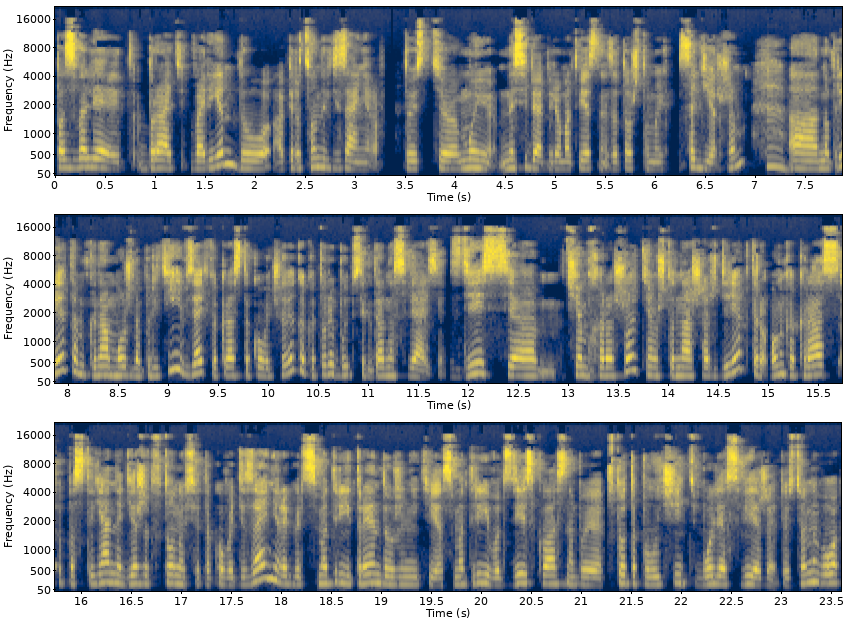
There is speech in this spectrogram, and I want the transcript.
позволяет брать в аренду операционных дизайнеров. То есть э, мы на себя берем ответственность за то, что мы их содержим, mm. но при этом к нам можно прийти и взять как раз такого человека, который будет всегда на связи. Здесь э, чем хорошо, тем, что наш арт-директор, он как раз постоянно держит в тонусе такого дизайнера и говорит, смотри, тренды уже не те, смотри, вот здесь классно бы что-то получить более свежее. То есть он его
